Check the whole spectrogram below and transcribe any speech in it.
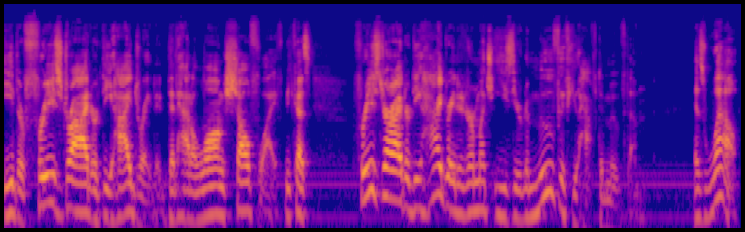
either freeze dried or dehydrated that had a long shelf life because Freeze dried or dehydrated are much easier to move if you have to move them as well.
